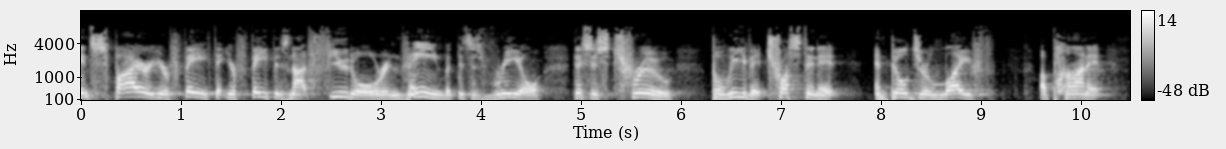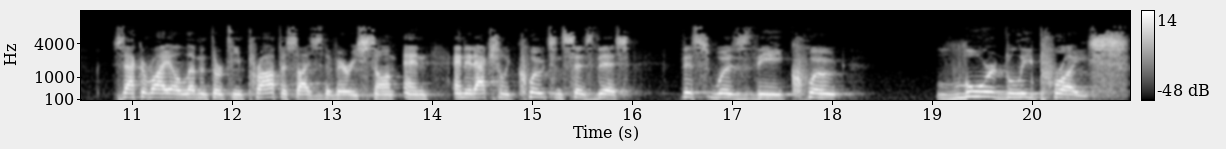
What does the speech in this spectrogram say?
inspire your faith that your faith is not futile or in vain, but this is real. This is true. Believe it, trust in it, and build your life upon it. Zechariah 11:13 prophesies the very sum and and it actually quotes and says this this was the quote lordly price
